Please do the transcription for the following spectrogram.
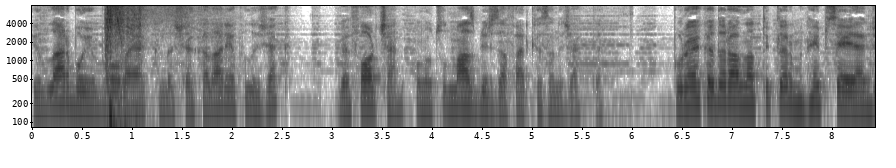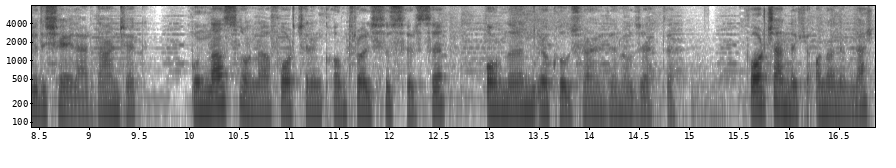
Yıllar boyu bu olay hakkında şakalar yapılacak ve 4chan unutulmaz bir zafer kazanacaktı. Buraya kadar anlattıklarımın hepsi eğlenceli şeylerdi ancak bundan sonra 4chan'ın kontrolsüz hırsı onların yok oluşuna neden olacaktı. 4chan'daki anonimler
